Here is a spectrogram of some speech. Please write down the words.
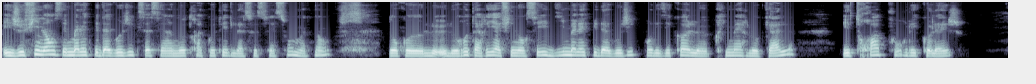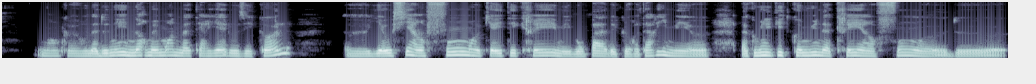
Et je finance des mallettes pédagogiques, ça c'est un autre à côté de l'association maintenant. Donc euh, le, le, Rotary a financé 10 mallettes pédagogiques pour les écoles primaires locales et 3 pour les collèges. Donc on a donné énormément de matériel aux écoles. Euh, il y a aussi un fonds euh, qui a été créé, mais bon pas avec le Rotary, mais euh, la communauté de communes a créé un fonds de,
